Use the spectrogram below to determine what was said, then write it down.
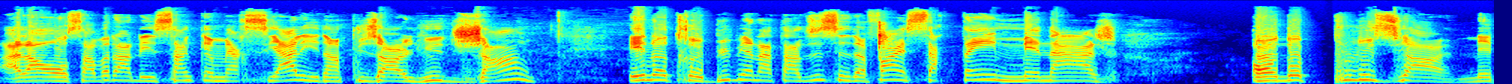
Alors, on s'en va dans des centres commerciaux et dans plusieurs lieux du genre. Et notre but, bien entendu, c'est de faire un certain ménage. On a plusieurs, mais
